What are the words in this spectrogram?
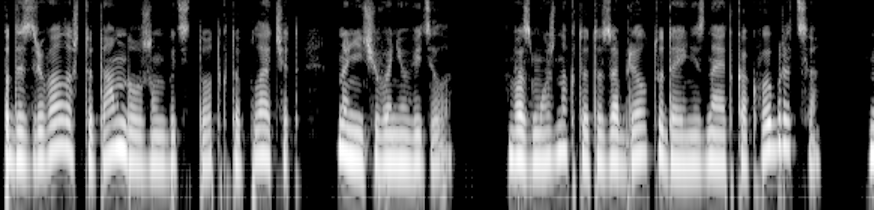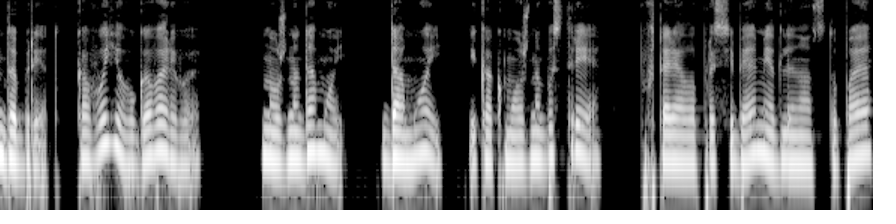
Подозревала, что там должен быть тот, кто плачет, но ничего не увидела. Возможно, кто-то забрел туда и не знает, как выбраться? Да бред. Кого я уговариваю? Нужно домой. Домой. И как можно быстрее. Повторяла про себя, медленно отступая,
